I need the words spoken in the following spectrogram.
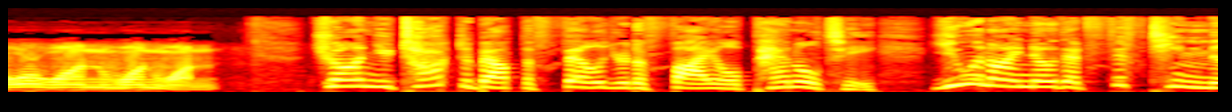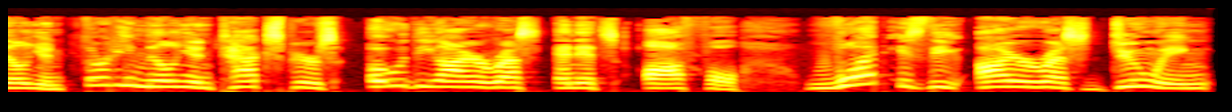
4111. John, you talked about the failure to file penalty. You and I know that 15 million, 30 million taxpayers owe the IRS and it's awful. What is the IRS doing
